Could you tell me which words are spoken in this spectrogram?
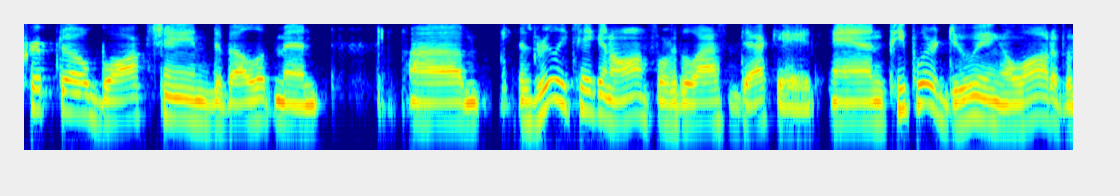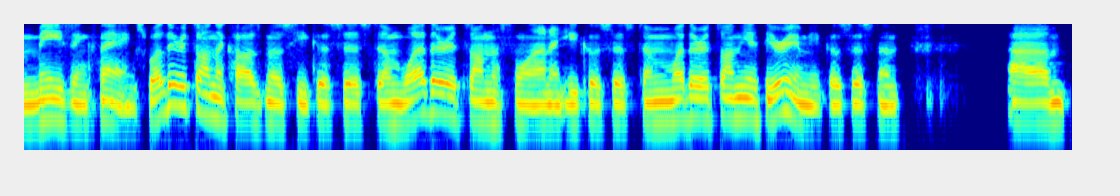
crypto blockchain development um, has really taken off over the last decade, and people are doing a lot of amazing things. Whether it's on the Cosmos ecosystem, whether it's on the Solana ecosystem, whether it's on the Ethereum ecosystem. Um,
